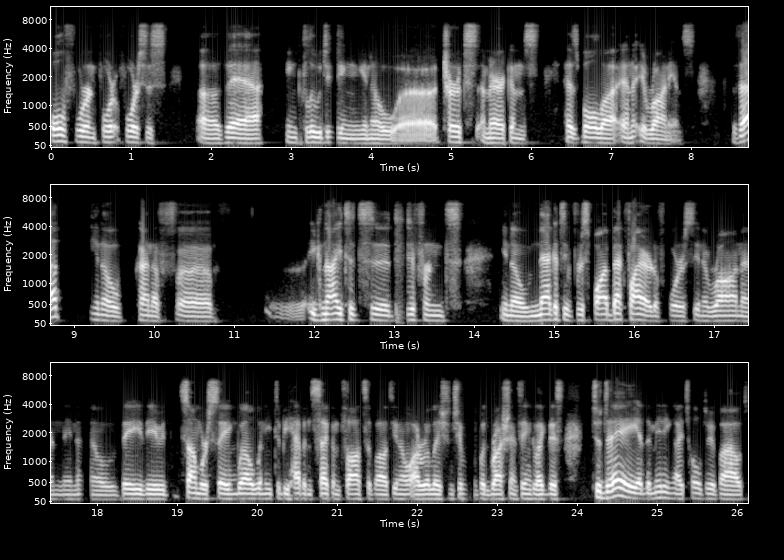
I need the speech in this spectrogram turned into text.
all foreign for- forces uh, there, including you know uh, Turks, Americans, Hezbollah, and Iranians. That you know kind of uh, ignited uh, different you know negative response backfired of course in Iran and you know they they some were saying well we need to be having second thoughts about you know our relationship with Russia and things like this. Today at the meeting I told you about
